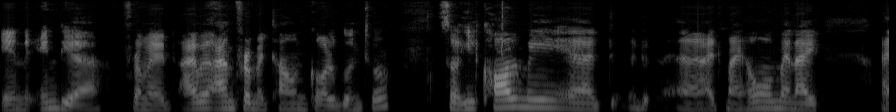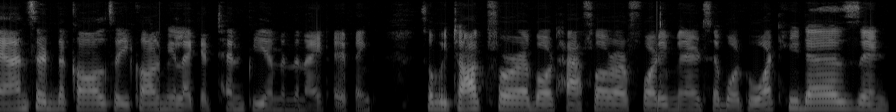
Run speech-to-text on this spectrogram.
in India from a I'm from a town called Guntur. So he called me at uh, at my home, and I I answered the call. So he called me like at 10 p.m. in the night, I think. So we talked for about half hour or 40 minutes about what he does and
